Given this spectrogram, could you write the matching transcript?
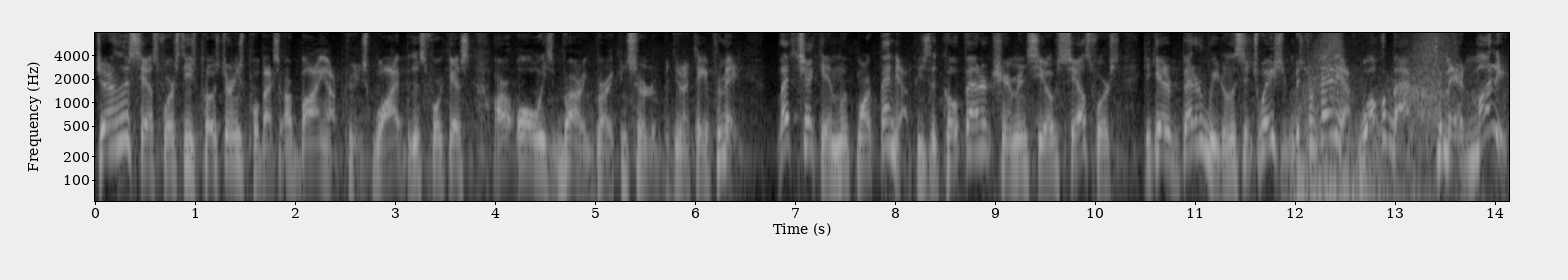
Generally, with Salesforce, these post earnings pullbacks are buying opportunities. Why? Because forecasts are always very, very conservative. But do not take it from me. Let's check in with Marc Benioff. He's the co-founder, chairman, and CEO of Salesforce to get a better read on the situation. Mr. Benioff, welcome back to Mad Money.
